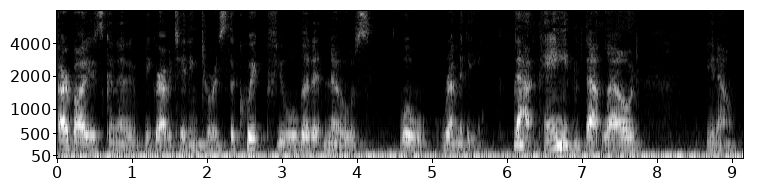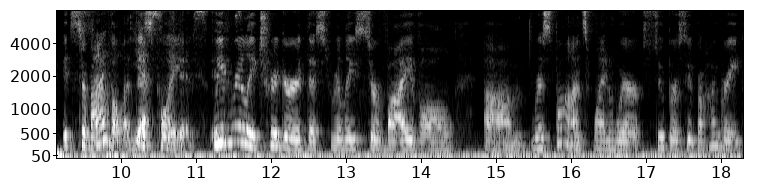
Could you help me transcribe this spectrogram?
our body is going to be gravitating towards the quick fuel that it knows will remedy mm. that pain that loud you know It's survival at Yes, this point. it is. It We've is. really triggered this really survival um, response when we're super, super hungry.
